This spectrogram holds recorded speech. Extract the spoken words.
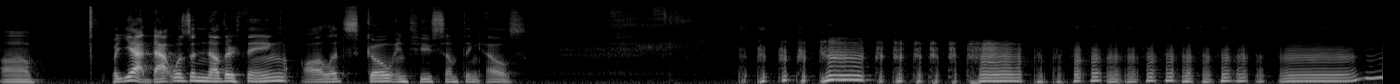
Um, but yeah, that was another thing. Uh, let's go into something else.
